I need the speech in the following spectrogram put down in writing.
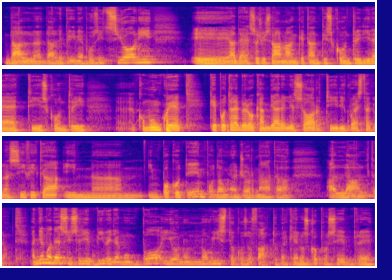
dal, dalle prime posizioni e adesso ci saranno anche tanti scontri diretti, scontri eh, comunque che potrebbero cambiare le sorti di questa classifica in, uh, in poco tempo, da una giornata all'altra. Andiamo adesso in Serie B, vediamo un po', io non ho visto cosa ho fatto perché lo scopro sempre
